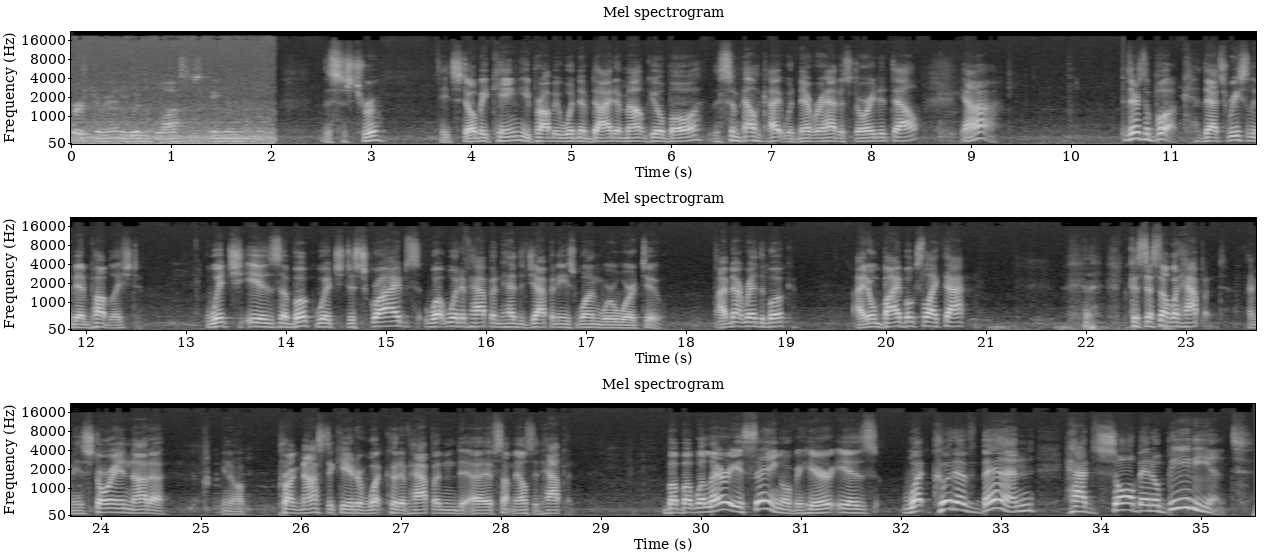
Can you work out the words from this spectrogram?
first command, he wouldn't have lost his kingdom. This is true. He'd still be king. He probably wouldn't have died at Mount Gilboa. This Amalekite would never have had a story to tell. Yeah. There's a book that's recently been published, which is a book which describes what would have happened had the Japanese won World War II. I've not read the book. I don't buy books like that because that's not what happened. I'm a historian, not a, you know, prognosticator of what could have happened uh, if something else had happened. But, but what Larry is saying over here is what could have been had Saul been obedient.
